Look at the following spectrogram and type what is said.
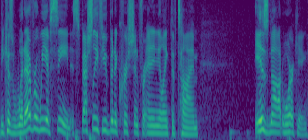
Because whatever we have seen, especially if you've been a Christian for any length of time, is not working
